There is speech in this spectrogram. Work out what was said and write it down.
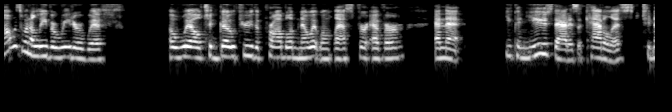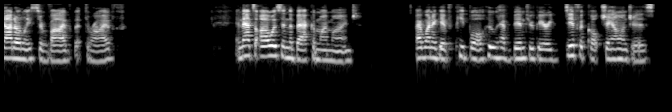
always want to leave a reader with a will to go through the problem, know it won't last forever, and that you can use that as a catalyst to not only survive but thrive. And that's always in the back of my mind. I want to give people who have been through very difficult challenges,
